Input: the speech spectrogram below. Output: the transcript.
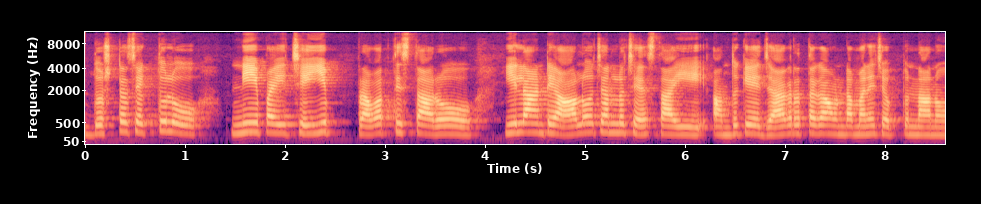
దుష్ట శక్తులు నీపై చెయ్యి ప్రవర్తిస్తారో? ఇలాంటి ఆలోచనలు చేస్తాయి. అందుకే జాగ్రత్తగా ఉండమని చెప్తున్నాను.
